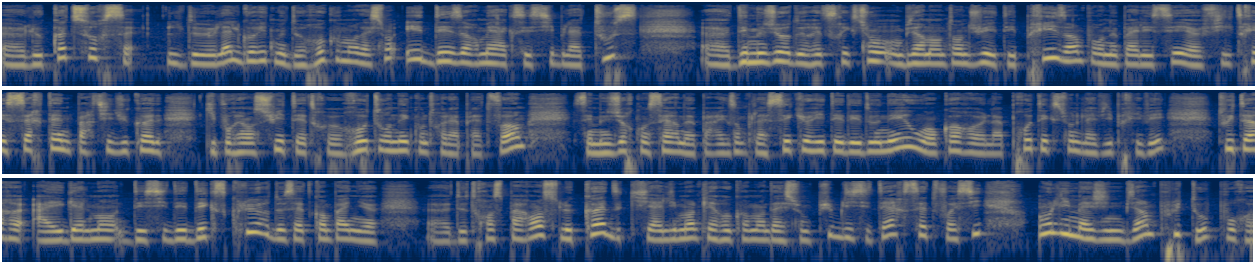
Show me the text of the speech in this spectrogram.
le code source de l'algorithme de recommandation est désormais accessible à tous. Euh, des mesures de restriction ont bien entendu été prises hein, pour ne pas laisser euh, filtrer certaines parties du code qui pourraient ensuite être retournées contre la plateforme. Ces mesures concernent par exemple la sécurité des données ou encore euh, la protection de la vie privée. Twitter a également décidé d'exclure de cette campagne de transparence le code qui alimente les recommandations publicitaires. Cette fois-ci, on l'imagine bien plutôt pour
